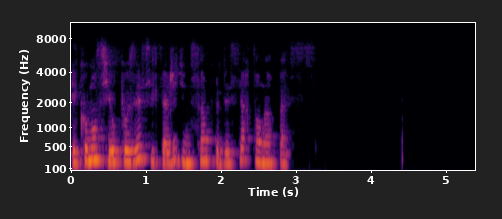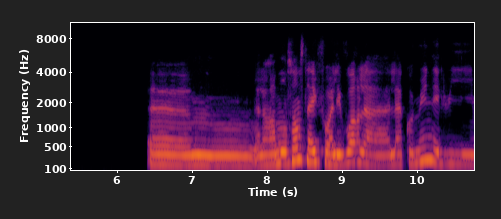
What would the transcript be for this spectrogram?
et comment s'y opposer s'il s'agit d'une simple desserte en impasse? Euh, alors, à mon sens, là, il faut aller voir la, commune et lui,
